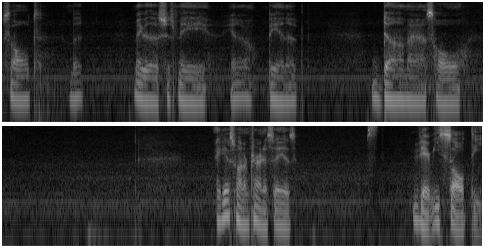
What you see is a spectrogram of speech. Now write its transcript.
salt, but maybe that's just me, you know, being a dumb asshole. I guess what I'm trying to say is Very salty.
